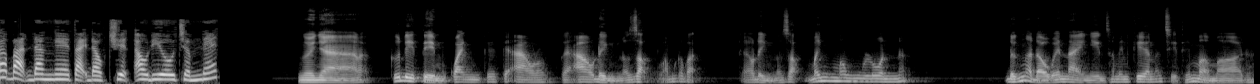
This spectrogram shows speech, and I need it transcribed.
Các bạn đang nghe tại đọc truyện audio.net người nhà cứ đi tìm quanh cái cái ao đó, cái ao đình nó rộng lắm các bạn. Cái ao đình nó rộng mênh mông luôn đó đứng ở đầu bên này, nhìn sang bên kia nó chỉ thấy mờ mờ thôi.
